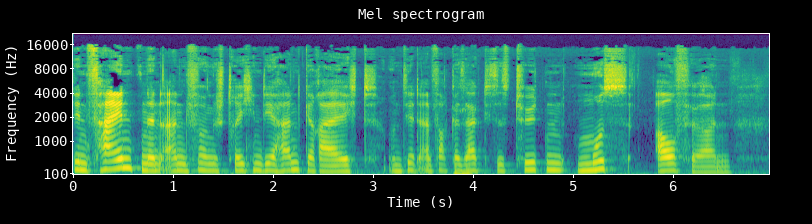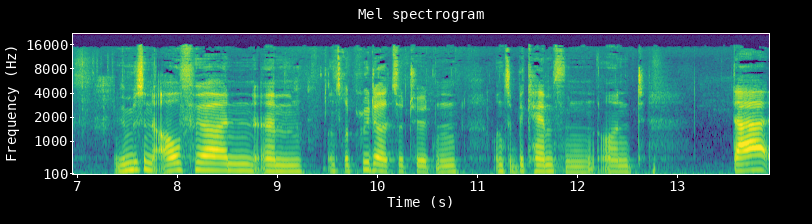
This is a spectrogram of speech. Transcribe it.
den Feinden in Anführungsstrichen die Hand gereicht und sie hat einfach gesagt, dieses Töten muss aufhören. Wir müssen aufhören, ähm, unsere Brüder zu töten und zu bekämpfen. Und da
